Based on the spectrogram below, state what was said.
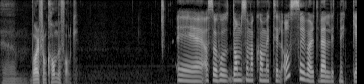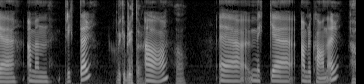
Ehm, varifrån kommer folk? Eh, alltså hos de som har kommit till oss har ju varit väldigt mycket, ja men britter, Mycket britter? ja, Ja. eh, mycket amerikaner. Ja.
